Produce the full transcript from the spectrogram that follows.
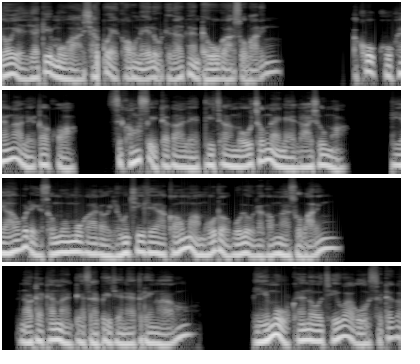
ရောရဲ့ရက်တိမိုးဟာရပ်ပွဲကောင်းတယ်လို့ဒေသခံတအူးကဆိုပါတယ်။အခုကိုခန်းကလည်းတော့ကွာစကောင်းစီတက်ကလည်းတေချာမိုးချုံနိုင်တဲ့လာရှုံမှာတရားဝတ်တွေဆုံးမမှုကတော့ယုံကြည်လျာကောင်းမှမဟုတ်တော့ဘူးလို့လည်းကောင်းကဆိုပါတယ်။နောက်တစ်ထပ်မှတင်ဆက်ပေးခြင်းတဲ့တင်ကတော့ မြင်းမို့ခန်းတော်ချေးဝါကိုစတက်က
